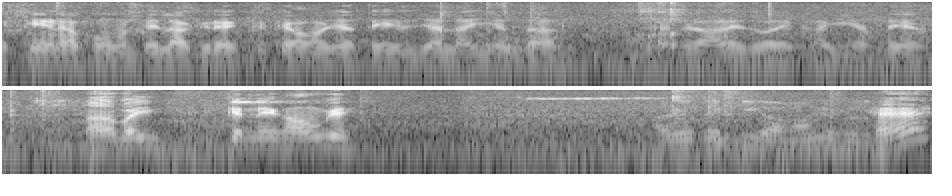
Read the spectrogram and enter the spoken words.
ਇੱਕ ਇਹਨਾਂ ਫੋਨ ਤੇ ਲੱਗ ਰਿਹਾ ਇੱਕ ਘਿਓ ਜਾਂ ਤੇਲ ਜਾਂ ਲਾਈ ਜਾਂਦਾ ਇਧਰ ਆਲੇ ਦੁਆਲੇ ਖਾਈ ਜਾਂਦੇ ਆ। ਹਾਂ ਬਾਈ ਕਿੰਨੇ ਖਾਓਗੇ? ਹਜੇ ਤੇ ਕੀ ਖਾਵਾਂਗੇ ਫਿਰ। ਹੈ?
